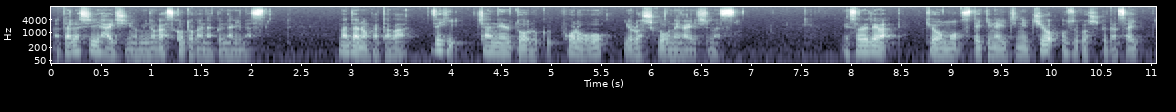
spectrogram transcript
新しい配信を見逃すことがなくなりますまだの方は是非チャンネル登録フォローをよろしくお願いしますそれでは今日も素敵な一日をお過ごしください。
